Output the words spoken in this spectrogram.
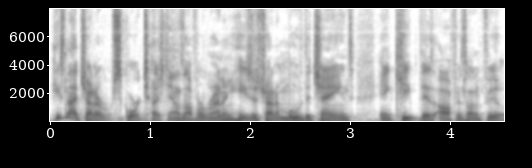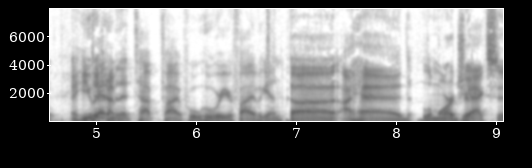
He's not trying to score touchdowns off of running. He's just trying to move the chains and keep this offense on the field. You had him in the top five. Who, who were your five again? Uh, I had Lamar Jackson,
